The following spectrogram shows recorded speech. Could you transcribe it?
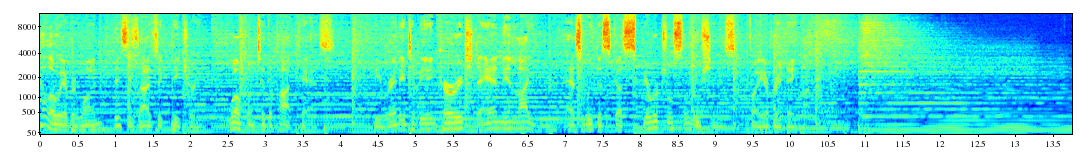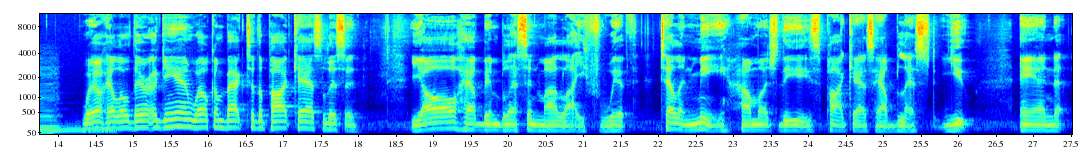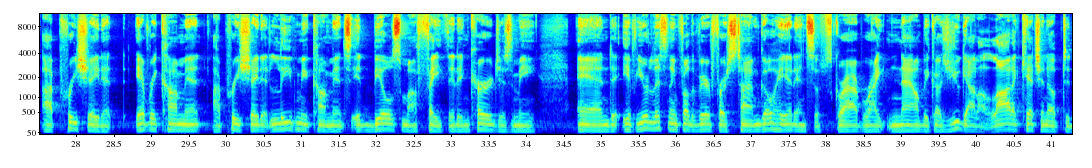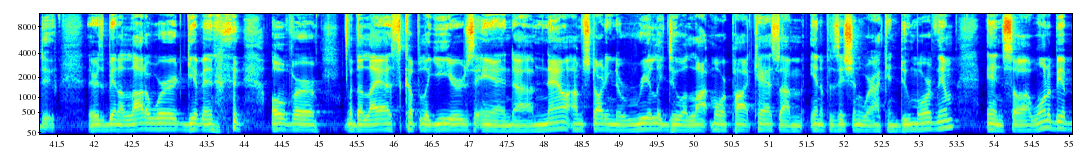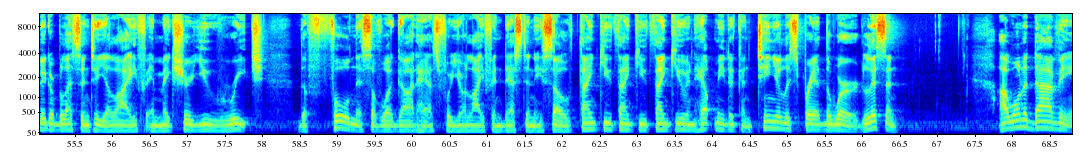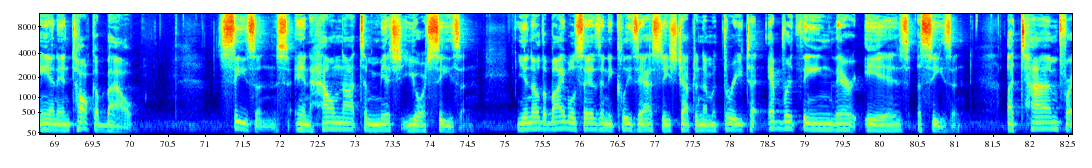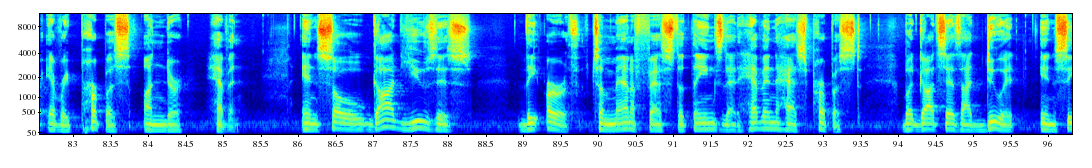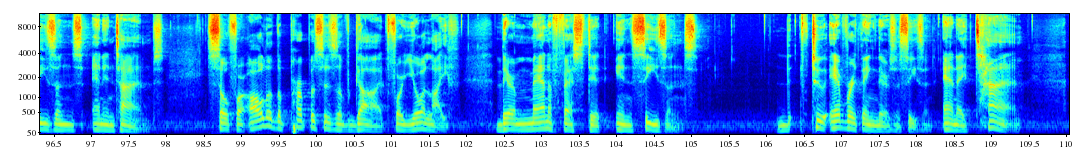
Hello, everyone. This is Isaac Pitre. Welcome to the podcast. Be ready to be encouraged and enlightened as we discuss spiritual solutions for everyday life. Well, hello there again. Welcome back to the podcast. Listen, y'all have been blessing my life with telling me how much these podcasts have blessed you. And I appreciate it every comment. I appreciate it. Leave me comments. It builds my faith, it encourages me. And if you're listening for the very first time, go ahead and subscribe right now because you got a lot of catching up to do. There's been a lot of word given over the last couple of years, and um, now I'm starting to really do a lot more podcasts. I'm in a position where I can do more of them. And so I want to be a bigger blessing to your life and make sure you reach the fullness of what God has for your life and destiny. So thank you, thank you, thank you, and help me to continually spread the word. Listen, I want to dive in and talk about seasons and how not to miss your season. You know, the Bible says in Ecclesiastes chapter number three to everything there is a season, a time for every purpose under heaven. And so God uses the earth to manifest the things that heaven has purposed. But God says, I do it in seasons and in times. So, for all of the purposes of God for your life, they're manifested in seasons. To everything, there's a season and a time,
